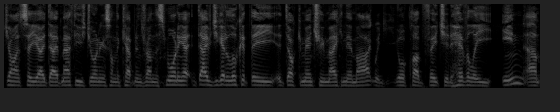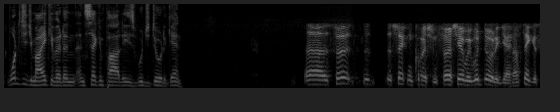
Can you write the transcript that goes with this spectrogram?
Giant CEO Dave Matthews joining us on the Captain's Run this morning. Uh, Dave, did you get a look at the documentary Making Their Mark, which your club featured heavily in? Um, what did you make of it? And, and, second part is, would you do it again? Uh, so the, the, second question first, yeah, we would do it again. I think it's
